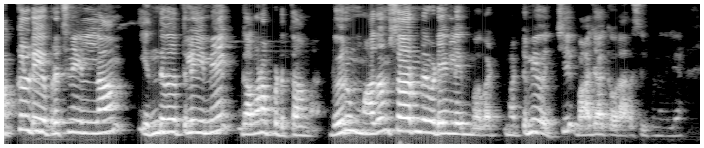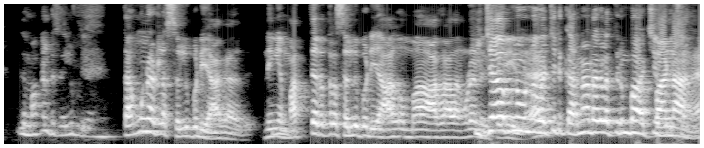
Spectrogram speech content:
மக்களுடைய பிரச்சனைகள் எல்லாம் எந்த விதத்திலையுமே கவனப்படுத்தாம வெறும் மதம் சார்ந்த விடயங்களை மட்டுமே வச்சு பாஜக ஒரு அரசியல் பண்ணுது இல்லையா? இது மக்கள்கிட்ட செல்லுபடியாது தமிழ்நாட்டுல செல்லுபடி ஆகாது. நீங்க மத்த இடத்துல செல்லுபடி ஆகுமா ஆகாதான் கூட ஹிஜாப்னு வச்சுட்டு கர்நாடகால திரும்ப ஆட்சி பண்ணாங்க.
